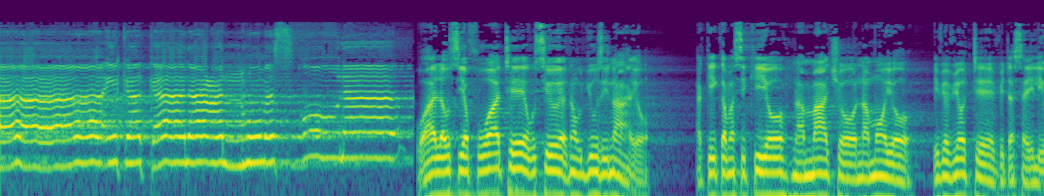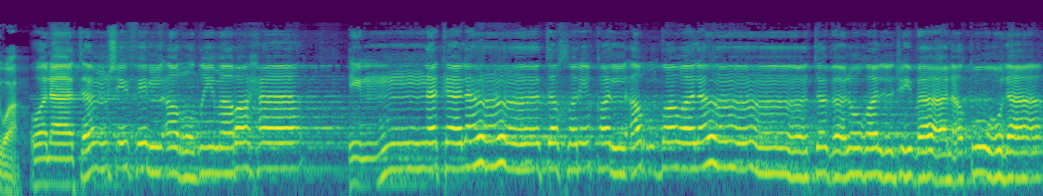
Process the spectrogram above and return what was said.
أولئك كان عنه مسؤولا wala usiyafuate usio na ujuzi nayo. Hakika masikio na macho na moyo hivyo vyote vitasailiwa. Wala tamshi fil ardi maraha innaka la takhriqa al arda wa la tablugha al jibala tula.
